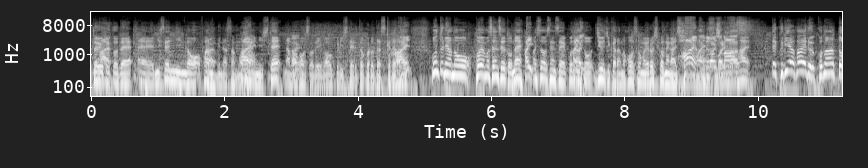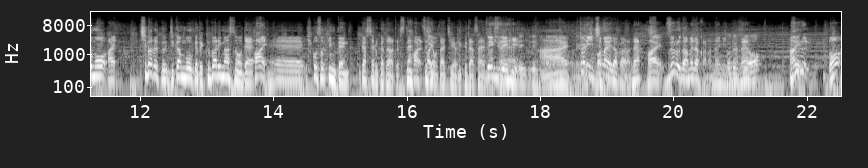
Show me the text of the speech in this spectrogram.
ということで、えー2000人のファンの皆さんも前にして生放送で今お送りしているところですけれども、はい。本当にあの遠山先生とね、はい。芦沢先生この後10時からの放送もよろしくお願いします。はい、お願いしまます。はい、でクリアファイルこの後もはい。しばらく時間設けて配りますので、はい。えー、彦曽近辺いらっしゃる方はですね、はい。ぜひお立ち寄りくださいませ。ぜひぜひ。一人一枚だからね、はい。ずるダメだからねみんなね。そうですよ。はい。ずるあ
